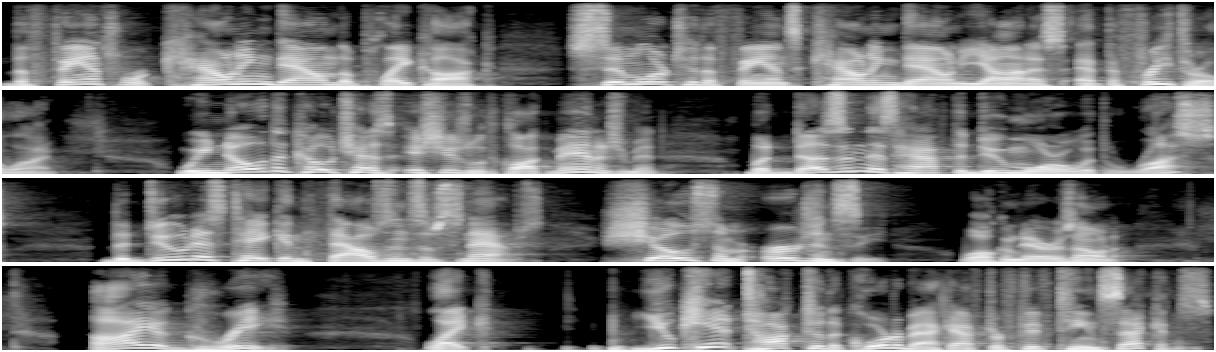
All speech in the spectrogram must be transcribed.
the fans were counting down the play clock similar to the fans counting down Giannis at the free throw line. We know the coach has issues with clock management, but doesn't this have to do more with Russ? The dude has taken thousands of snaps. Show some urgency. Welcome to Arizona. I agree. Like, you can't talk to the quarterback after 15 seconds.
